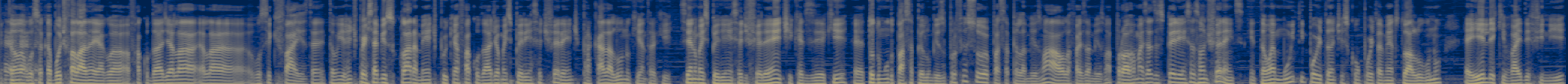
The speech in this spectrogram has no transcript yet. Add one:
Então você acabou de falar, né? Agora a faculdade ela, ela, você que faz, né? Então e a gente percebe isso claramente porque a faculdade é uma experiência diferente para cada aluno que entra aqui. Sendo uma experiência diferente, quer dizer que é, todo mundo passa pelo mesmo professor, passa pela mesma aula, faz a mesma prova, mas as experiências são diferentes. Então é muito importante esse comportamento do aluno, é ele que vai definir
